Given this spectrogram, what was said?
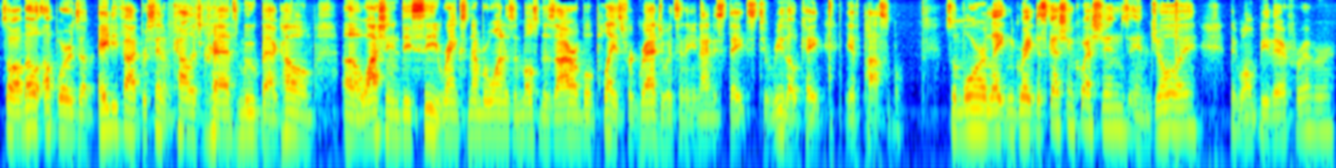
So although upwards of 85% of college grads move back home, uh, Washington, D.C. ranks number one as the most desirable place for graduates in the United States to relocate if possible. So more late and great discussion questions. Enjoy. They won't be there forever.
